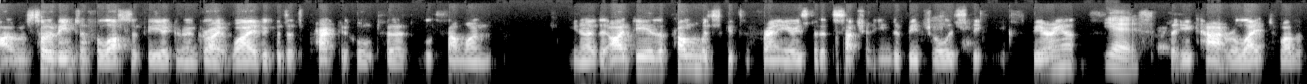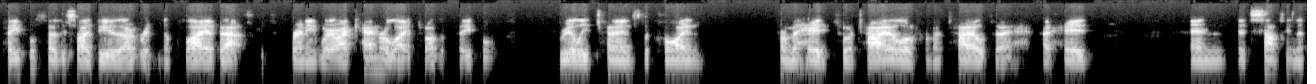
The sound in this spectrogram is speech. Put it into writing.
I'm sort of into philosophy in a great way because it's practical to someone. You know, the idea, the problem with schizophrenia is that it's such an individualistic experience Yes. that you can't relate to other people. So this idea that I've written a play about schizophrenia where I can relate to other people really turns the coin from a head to a tail or from a tail to a head. And it's something that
